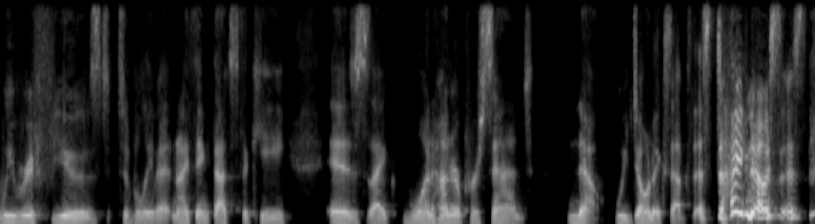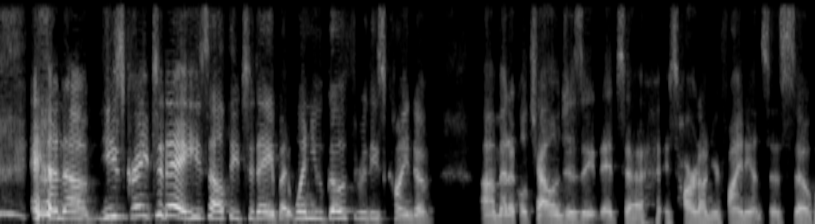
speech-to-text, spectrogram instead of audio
we refused to believe it and i think that's the key is like 100% no, we don't accept this diagnosis. And um, he's great today. He's healthy today. But when you go through these kind of uh, medical challenges, it, it's uh, it's hard on your finances. So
